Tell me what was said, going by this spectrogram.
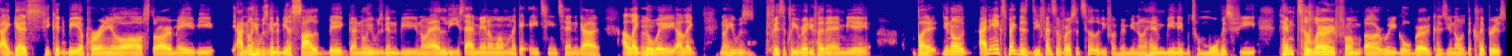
I guess he could be a perennial all star, maybe. I know he was gonna be a solid big. I know he was gonna be, you know, at least at minimum like an 18 10 guy. I like the Mhm. way I like, you know, he was physically ready for the NBA. But you know, I didn't expect this defensive versatility from him. You know, him being able to move his feet, him to learn from uh Rudy Gobert, because you know the Clippers,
